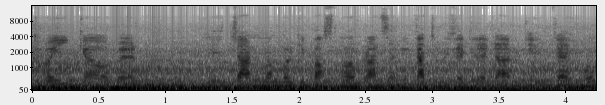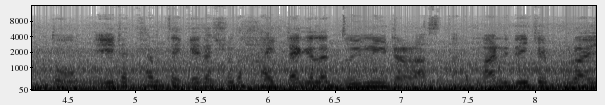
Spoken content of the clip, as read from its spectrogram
দুবাই ইনকা হবে চার নম্বর কি পাঁচ নম্বর ব্রাঞ্চ আর কি কাছাকাছি যেটা আর কি যাই হোক, তো এইটাখান থেকে শুধু হাইটটা গেলে দুই মিনিটের রাস্তা। মানে দেখে পুরাই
